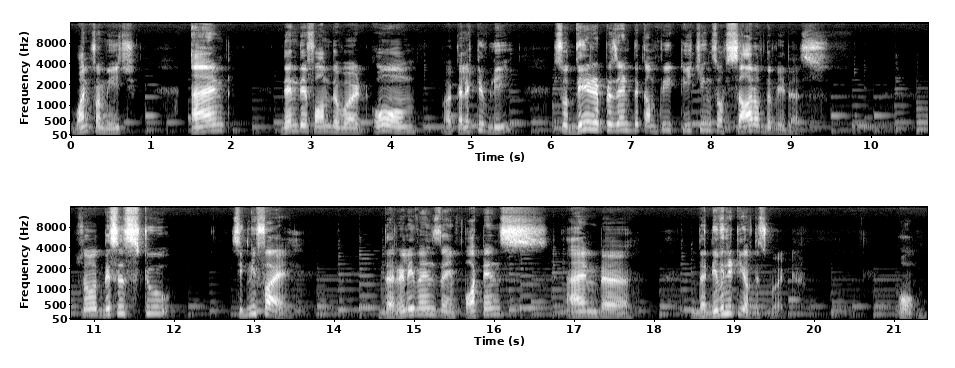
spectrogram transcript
one from each, and then they form the word Om uh, collectively, So they represent the complete teachings or sar of the Vedas. So this is to signify the relevance, the importance, and uh, the divinity of this word. Om.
